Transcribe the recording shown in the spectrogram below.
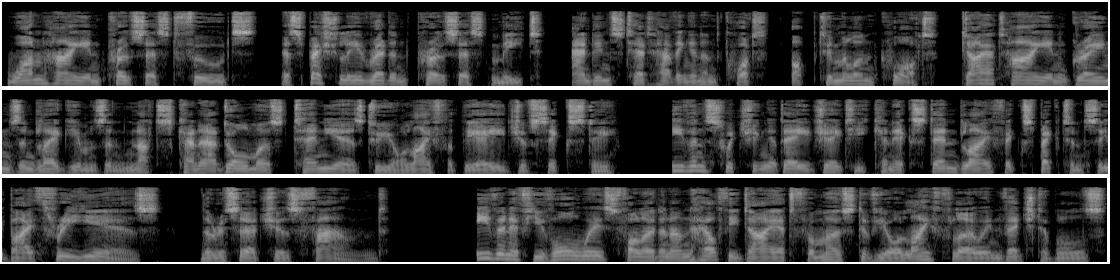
one high in processed foods, especially red and processed meat, and instead having an unquote, optimal unquote, diet high in grains and legumes and nuts can add almost 10 years to your life at the age of 60. Even switching at age 80 can extend life expectancy by 3 years, the researchers found. Even if you've always followed an unhealthy diet for most of your life low in vegetables,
